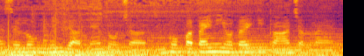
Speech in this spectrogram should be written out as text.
ऐसे लोग मिल जाते हैं दो चार, जिनको पता ही नहीं होता है कि कहाँ चलना है।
